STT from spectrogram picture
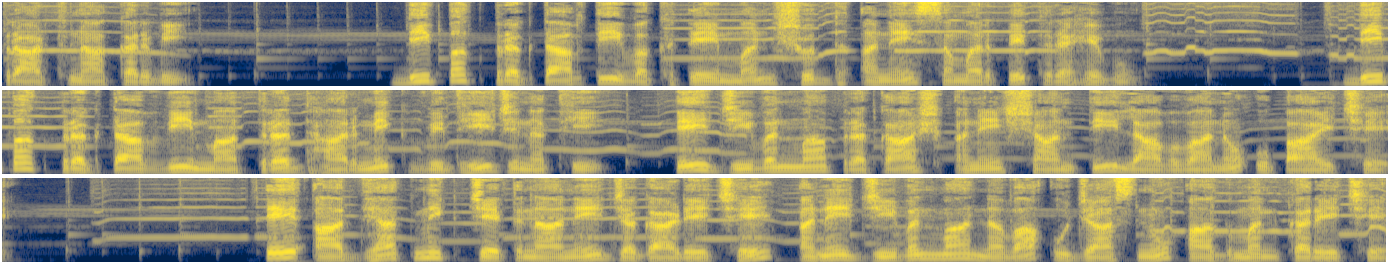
પ્રાર્થના કરવી. દીપક પ્રગટાવતી વખતે મન શુદ્ધ અને સમર્પિત રહેવું. દીપક પ્રગટાવવી માત્ર ધાર્મિક વિધિ જ નથી, તે જીવનમાં પ્રકાશ અને શાંતિ લાવવાનો ઉપાય છે. તે આધ્યાત્મિક ચેતનાને જગાડે છે અને જીવનમાં નવા ઉજાસનું આગમન કરે છે.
